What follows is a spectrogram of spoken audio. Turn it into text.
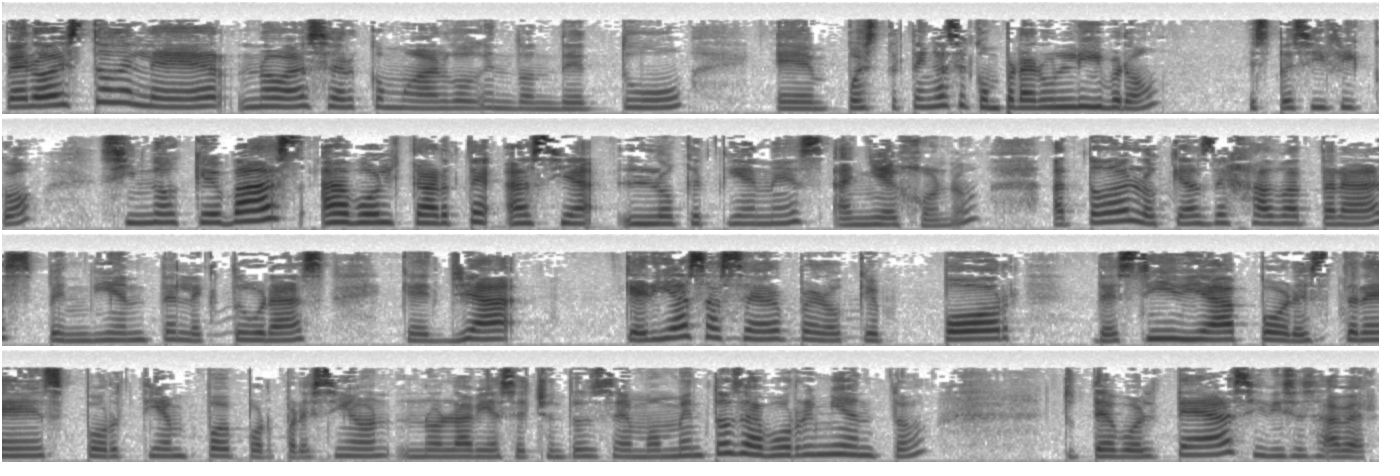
Pero esto de leer no va a ser como algo en donde tú eh, pues te tengas que comprar un libro específico, sino que vas a volcarte hacia lo que tienes añejo, ¿no? A todo lo que has dejado atrás, pendiente, lecturas que ya querías hacer, pero que por desidia, por estrés, por tiempo, por presión, no lo habías hecho. Entonces, en momentos de aburrimiento, tú te volteas y dices, a ver,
